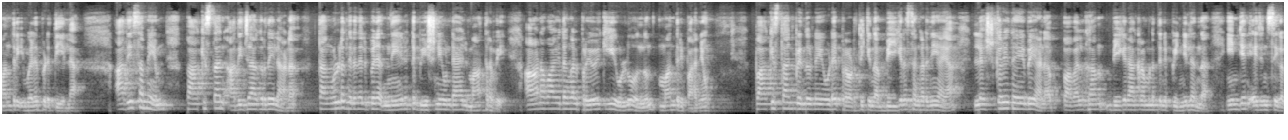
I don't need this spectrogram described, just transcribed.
മന്ത്രി വെളിപ്പെടുത്തിയില്ല. അതേസമയം പാകിസ്ഥാൻ അതിജാഗ്രതയിലാണ്. തങ്ങളുടെ നിലനിൽപ്പിന് നേരിട്ട് ഭീഷണിയുണ്ടായാൽ മാത്രമേ ആണവായുധങ്ങൾ പ്രയോഗിക്കുകയുള്ളൂ എന്നും മന്ത്രി പറഞ്ഞു. പാകിസ്ഥാൻ പിന്തുണയോടെ പ്രവർത്തിക്കുന്ന ഭീകര സംഘടനയായ ലഷ്കർ ഇ തയ്യബയാണ് പവൽഗാം ഭീകരാക്രമണത്തിന് പിന്നിലെന്ന് ഇന്ത്യൻ ഏജൻസികൾ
